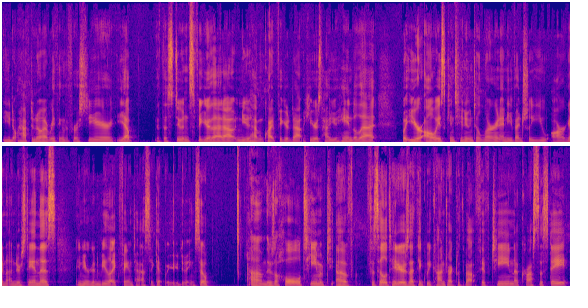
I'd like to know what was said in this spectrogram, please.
you don't have to know everything the first year. Yep. If the students figure that out and you haven't quite figured it out, here's how you handle that. But you're always continuing to learn, and eventually you are going to understand this, and you're going to be like fantastic at what you're doing. So um, there's a whole team of, t- of facilitators. I think we contract with about 15 across the state.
